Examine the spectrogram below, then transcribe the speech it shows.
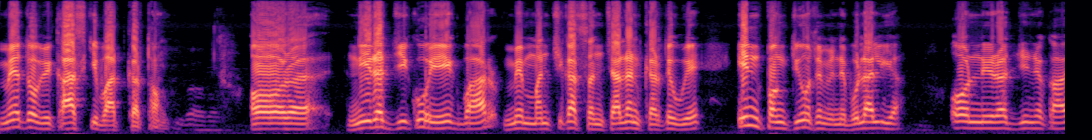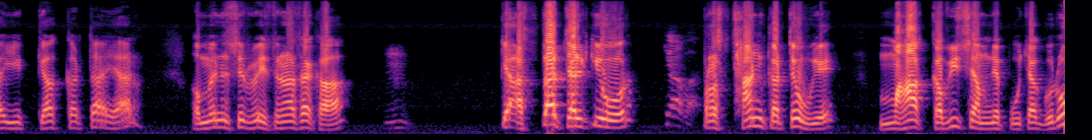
मैं तो विकास की बात करता हूँ। और नीरज जी को एक बार मैं मंच का संचालन करते हुए इन पंक्तियों से मैंने बुला लिया। और नीरज जी ने कहा, ये क्या करता है यार? और मैंने सिर्फ़ इतना सा कहा कि अस्ताचल की ओर प्रस्थान करते हुए महाकवि से हमने पूछा गुरु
